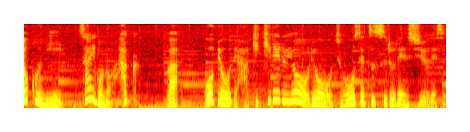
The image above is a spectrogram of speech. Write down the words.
特に最後の吐くは5秒で吐き切れるよう量を調節する練習です。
